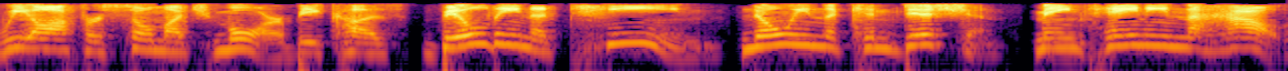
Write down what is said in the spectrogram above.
we offer so much more because building a team, knowing the condition, maintaining the house,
